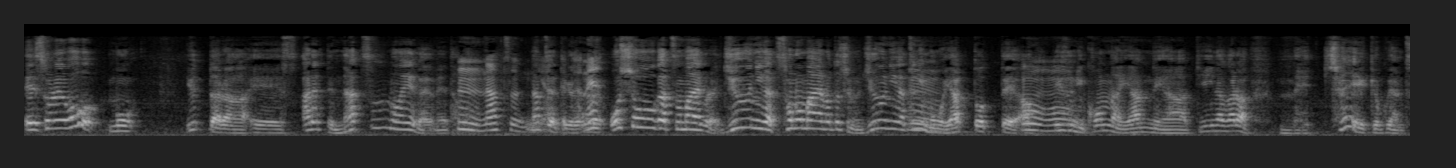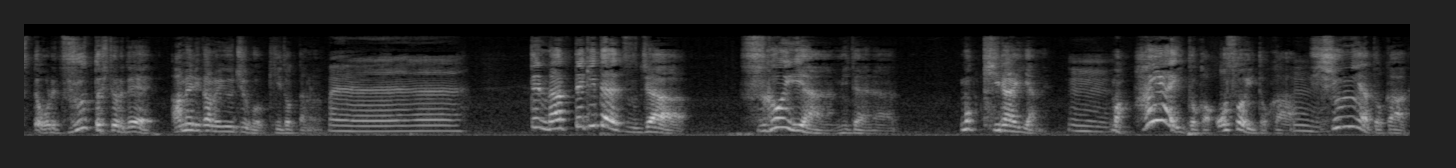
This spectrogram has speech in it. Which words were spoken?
えそれをもう言ったら、えーあれって夏の映画よね多う分、ん夏にや夏やったけど、ね俺お正月前ぐらい12月その前の年の12月にもうやっとって、あ、うんうん。ディズニーこんなんやんねやって言いながらめっちゃええ曲やんっつって俺ずっと一人でアメリカの YouTube を聴いとったのよ。へえってなってきたやつじゃあすごいやんみたいな。もう嫌いやねんうん。まあ、早いとか遅いとか、うん。旬やとか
